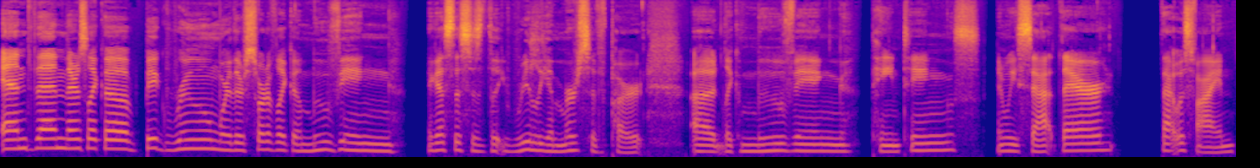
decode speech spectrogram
and then there's like a big room where there's sort of like a moving. I guess this is the really immersive part, uh, like moving paintings, and we sat there. That was fine.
